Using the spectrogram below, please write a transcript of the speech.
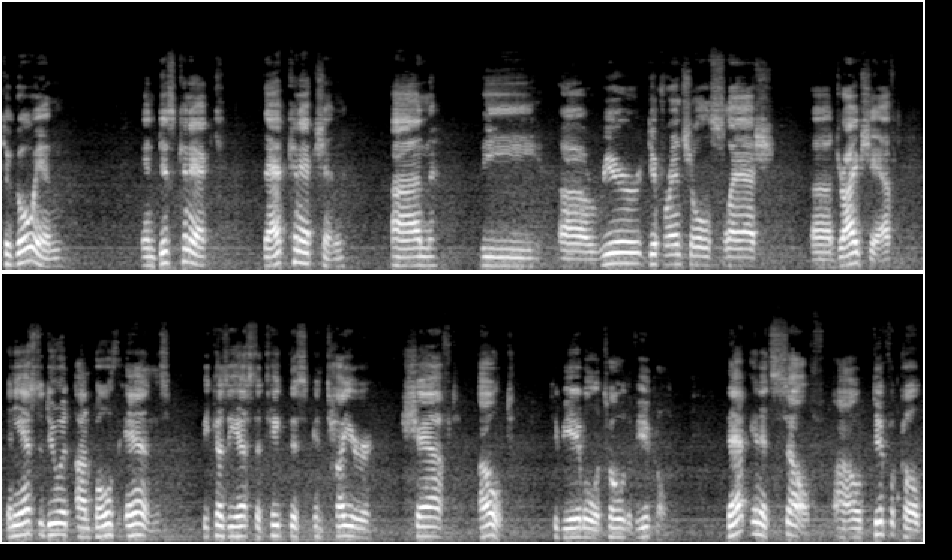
to go in and disconnect that connection on the uh, rear differential slash uh, drive shaft and he has to do it on both ends because he has to take this entire shaft out to be able to tow the vehicle. That in itself, how difficult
